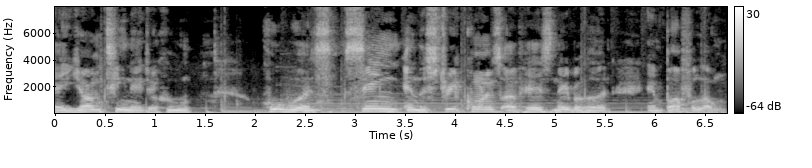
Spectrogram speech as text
a young teenager who who would sing in the street corners of his neighborhood in Buffalo.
